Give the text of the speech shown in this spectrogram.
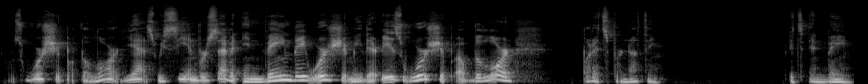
It was worship of the Lord. Yes, we see in verse 7 in vain they worship me. There is worship of the Lord, but it's for nothing, it's in vain.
